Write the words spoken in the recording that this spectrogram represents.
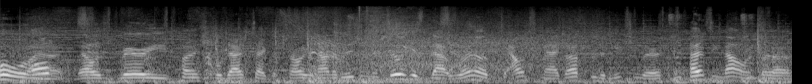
Oh, Oh. uh, that was very punishable dash attack, but Charlie not in a position until he gets that run up down smash after the neutral there. Haven't seen that one, but uh,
